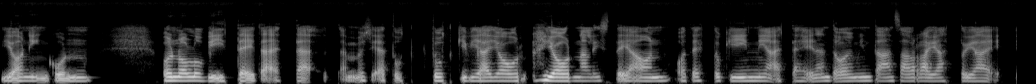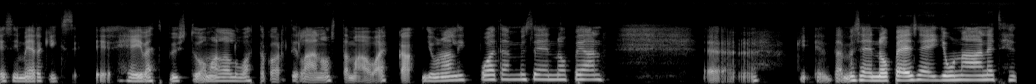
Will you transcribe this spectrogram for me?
jo niin kun on ollut viitteitä, että tämmöisiä tut- tutkivia jour- journalisteja on otettu kiinni ja että heidän toimintaansa on rajattu ja esimerkiksi he eivät pysty omalla luottokortillaan ostamaan vaikka junalippua tämmöiseen nopean tämmöiseen nopeeseen junaan, että he,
